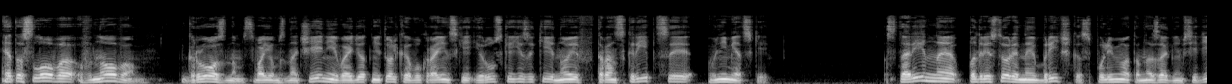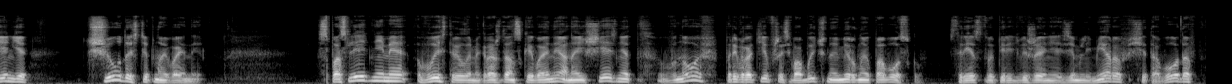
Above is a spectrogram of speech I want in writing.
Это слово в новом, грозном своем значении войдет не только в украинский и русский языки, но и в транскрипции в немецкий. Старинная подрессоренная бричка с пулеметом на заднем сиденье — чудо степной войны. С последними выстрелами гражданской войны она исчезнет, вновь превратившись в обычную мирную повозку, средство передвижения землемеров, щитоводов —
